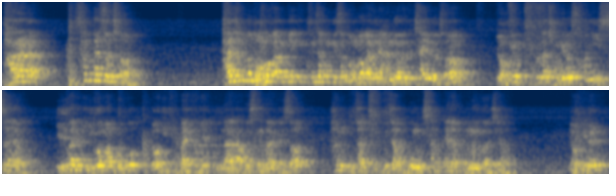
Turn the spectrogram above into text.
발 하나 38선처럼 발 한 번 넘어가는 게 군사분계선 넘어가는 게안 되는 그 차이인 것처럼 여기는 국가가 정해놓은 선이 있어요. 일반인이 이것만 보고 여기 개발되겠구나라고 생각해서 한 구자 두 구자 몽창 때려 먹는 거죠. 여기를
